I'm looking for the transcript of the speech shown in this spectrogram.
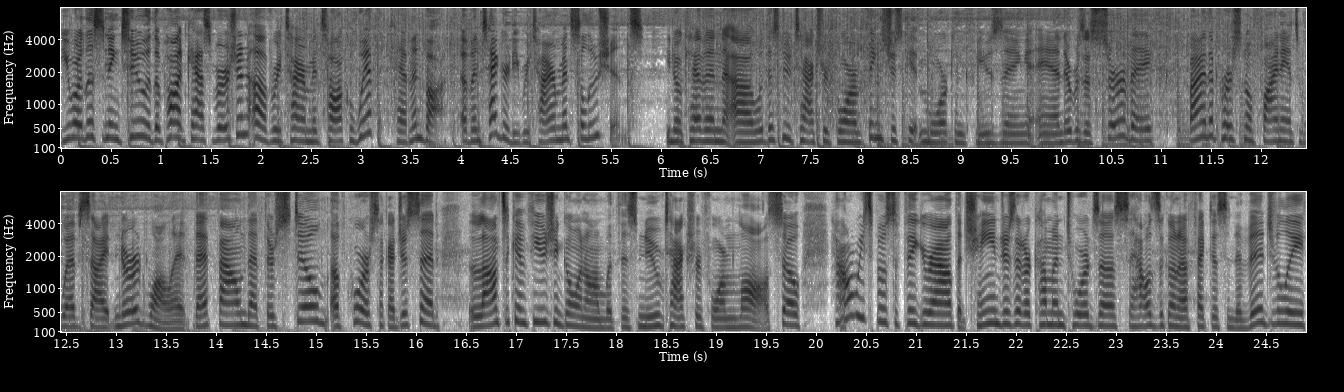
You are listening to the podcast version of Retirement Talk with Kevin Bach of Integrity Retirement Solutions. You know, Kevin, uh, with this new tax reform, things just get more confusing. And there was a survey by the personal finance website NerdWallet that found that there's still, of course, like I just said, lots of confusion going on with this new tax reform law. So, how are we supposed to figure out the changes that are coming towards us? How is it going to affect us individually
